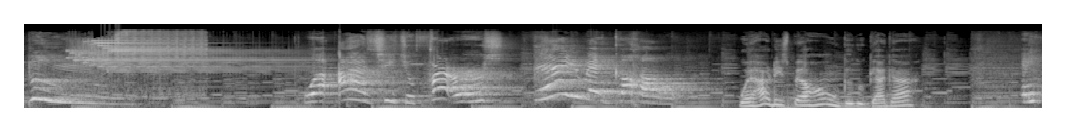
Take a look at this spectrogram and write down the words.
Boom! Well, I teach you first. Then you may go home. Well, how do you spell home, Goo Goo Gaga? H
